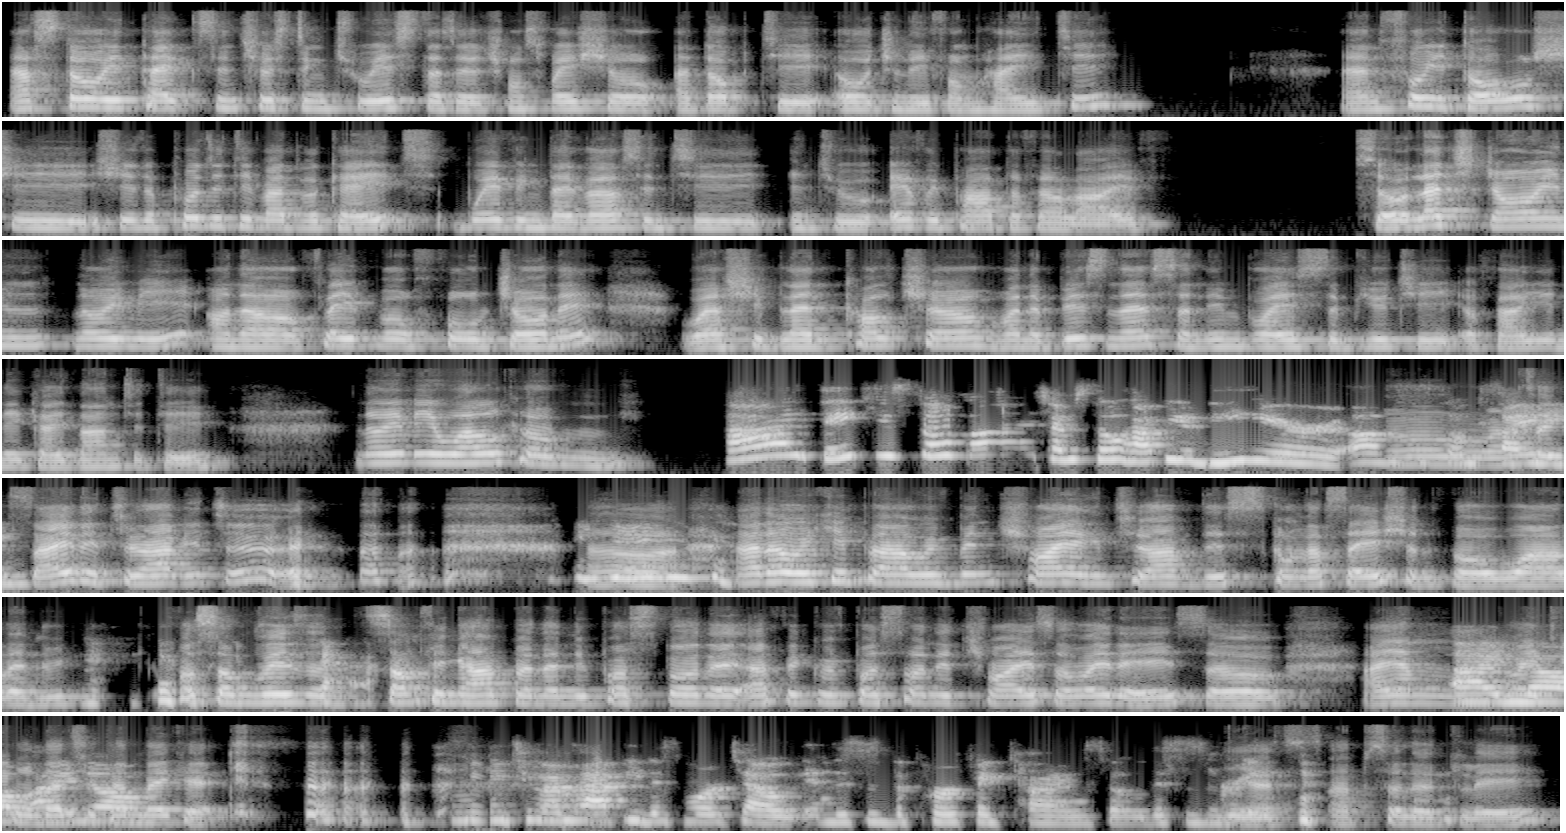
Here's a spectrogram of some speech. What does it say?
Her story takes interesting twists as a transracial adoptee originally from Haiti and through it all, she she's a positive advocate, weaving diversity into every part of her life. So let's join Noémie on our flavorful journey where she blend culture, run a business, and embrace the beauty of her unique identity. Noémie, welcome. Hi, thank you so much. I'm so happy to be here. Oh, this oh, is so exciting. I'm so excited to have you too. Uh, I know we keep uh, we've been trying to have this conversation for a while, and we, for some reason yeah. something happened, and we postponed it. I think we've postponed it twice already. So I am I grateful know, that I you know. can make it. Me too. I'm happy this worked out, and this is the perfect time. So this is great. Yes, absolutely.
